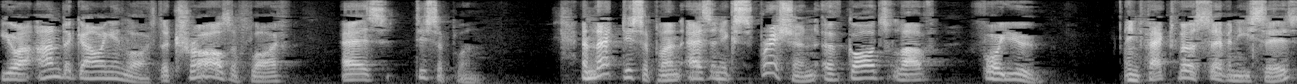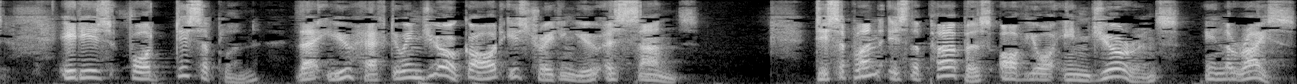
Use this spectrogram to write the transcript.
you are undergoing in life, the trials of life, as discipline. And that discipline as an expression of God's love for you. In fact, verse 7 he says, It is for discipline that you have to endure. God is treating you as sons. Discipline is the purpose of your endurance in the race.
